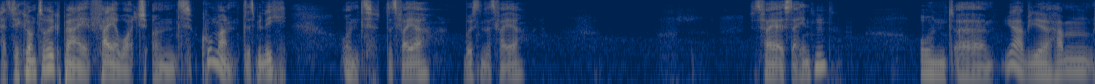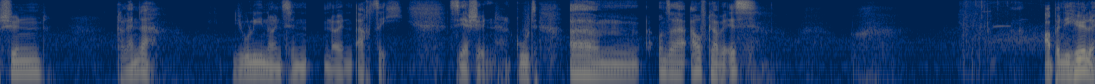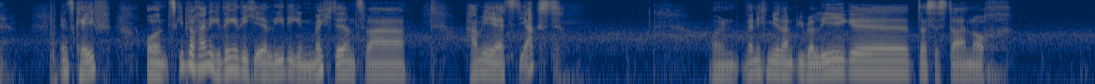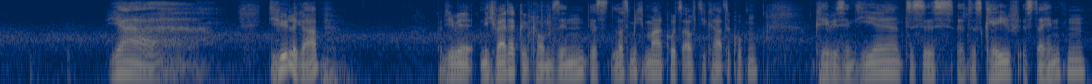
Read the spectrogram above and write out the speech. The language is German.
Herzlich willkommen zurück bei Firewatch und Kuhlmann, das bin ich. Und das Feuer, wo ist denn das Feuer? Das Feuer ist da hinten. Und äh, ja, wir haben einen schönen Kalender. Juli 1989. Sehr schön. Gut. Ähm, unsere Aufgabe ist ab in die Höhle. Ins Cave. Und es gibt noch einige Dinge, die ich erledigen möchte. Und zwar haben wir jetzt die Axt. Und wenn ich mir dann überlege, dass es da noch... Ja... Die Höhle gab, bei der wir nicht weitergekommen sind. Jetzt lass mich mal kurz auf die Karte gucken. Okay, wir sind hier. Das ist... äh, Das Cave ist da hinten.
